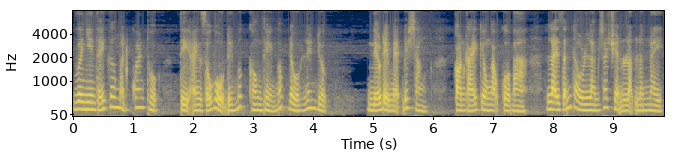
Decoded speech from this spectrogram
vừa nhìn thấy gương mặt quen thuộc thì anh xấu hổ đến mức không thể ngóc đầu lên được. Nếu để mẹ biết rằng con gái kiêu ngạo của bà lại dẫn đầu làm ra chuyện loạn lần này,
